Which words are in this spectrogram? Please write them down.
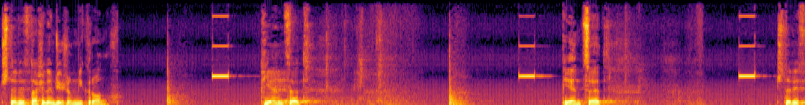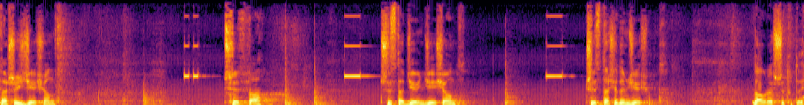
470 mikronów. 500. 500. 460. 300. 390. 370. Dobra, jeszcze tutaj.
